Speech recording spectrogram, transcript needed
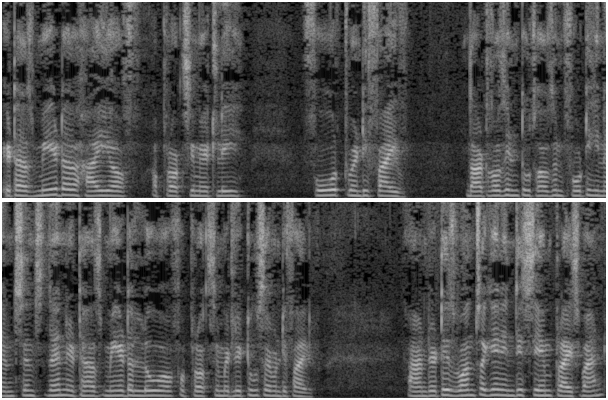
it has made a high of approximately 425 that was in 2014 and since then it has made a low of approximately 275 and it is once again in the same price band.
